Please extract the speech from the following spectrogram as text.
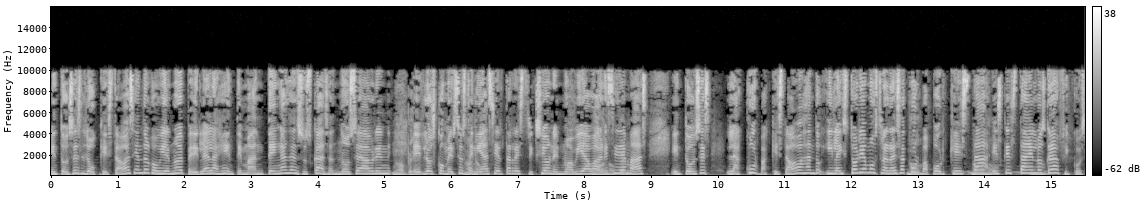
entonces lo que estaba haciendo el gobierno de pedirle a la gente, manténganse en sus casas, no se abren, No, pero- eh, los comercios no, tenían no. ciertas restricciones, no había bares y pero- demás, entonces la curva que estaba bajando, y la historia mostrará esa curva, porque está, es que está en los gráficos,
